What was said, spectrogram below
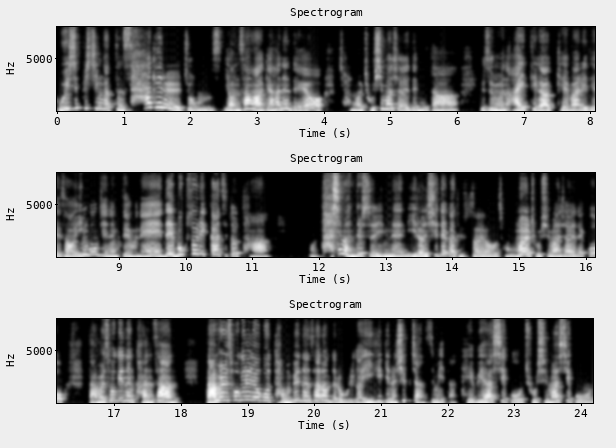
보이스피싱 같은 사기를 좀 연상하게 하는데요. 정말 조심하셔야 됩니다. 요즘은 IT가 개발이 돼서 인공지능 때문에 내 목소리까지도 다 어, 다시 만들 수 있는 이런 시대가 됐어요. 정말 조심하셔야 되고 남을 속이는 간사한 남을 속이려고 덤비는 사람들을 우리가 이기기는 쉽지 않습니다. 대비하시고 조심하시고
